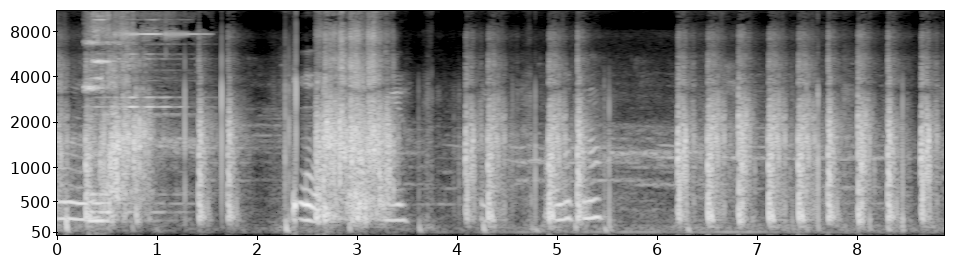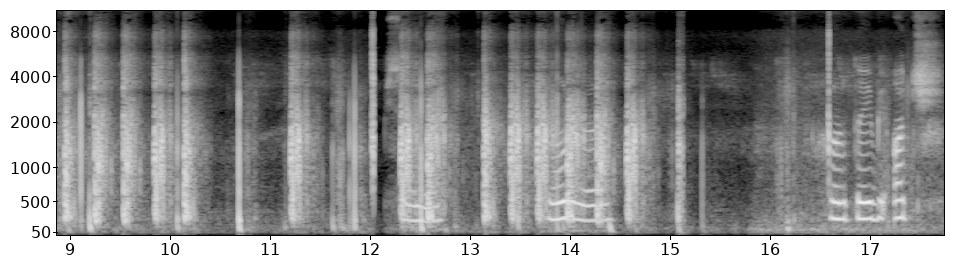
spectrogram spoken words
Oo, iyi. Aldık bunu. Bir saniye. Ne oluyor ya? Haritayı bir aç.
